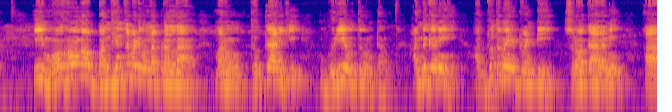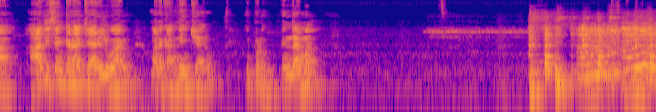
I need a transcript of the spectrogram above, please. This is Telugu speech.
ఈ మోహంలో బంధించబడి ఉన్నప్పుడల్లా మనం దుఃఖానికి గురి అవుతూ ఉంటాం. అందుకని అద్భుతమైనటువంటి శ్లోకాలని ఆ ఆది శంకరాచార్యులు వారు మనకు అందించారు. ఇప్పుడు విందామా? భజ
